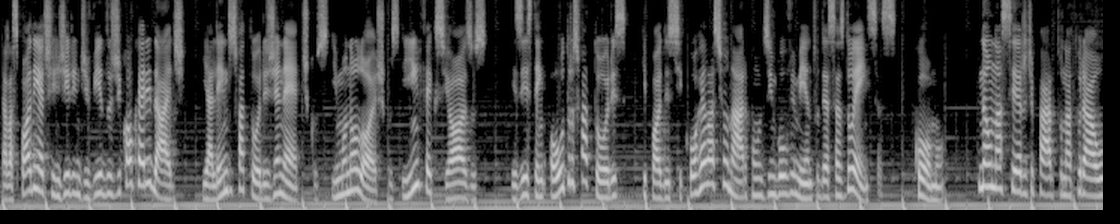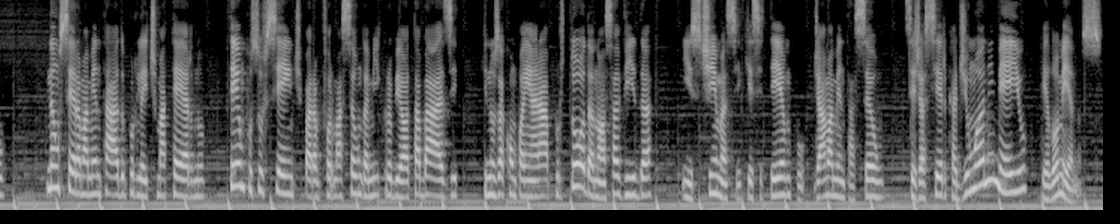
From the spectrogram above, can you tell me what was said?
Elas podem atingir indivíduos de qualquer idade, e além dos fatores genéticos, imunológicos e infecciosos, existem outros fatores que podem se correlacionar com o desenvolvimento dessas doenças, como não nascer de parto natural, não ser amamentado por leite materno, tempo suficiente para a formação da microbiota base, que nos acompanhará por toda a nossa vida, e estima-se que esse tempo de amamentação seja cerca de um ano e meio, pelo menos.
